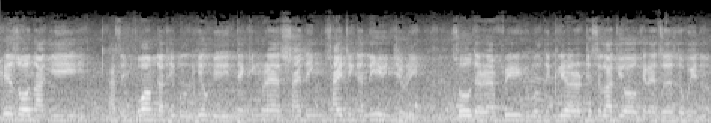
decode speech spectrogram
Chris Onagi has informed that he will he'll be taking rest, citing citing a knee injury. So the referee will declare Desilatio Querezo as the winner.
